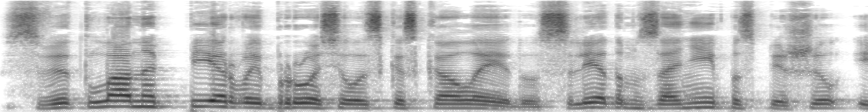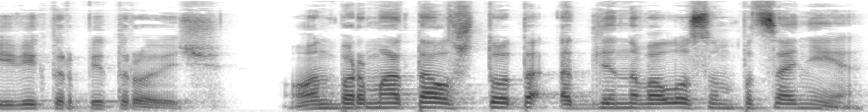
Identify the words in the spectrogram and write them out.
Светлана первой бросилась к эскалейду. Следом за ней поспешил и Виктор Петрович. Он бормотал что-то о длинноволосом пацане.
